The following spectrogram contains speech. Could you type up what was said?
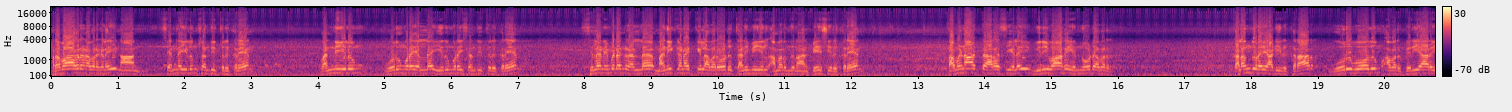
பிரபாகரன் அவர்களை நான் சென்னையிலும் சந்தித்திருக்கிறேன். வன்னியிலும் ஒரு முறை அல்ல இருமுறை சந்தித்திருக்கிறேன். சில நிமிடங்கள் அல்ல மணிக்கணக்கில் அவரோடு தனிமையில் அமர்ந்து நான் பேசியிருக்கிறேன். தமிழ்நாட்டு அரசியலை விரிவாக என்னோடு அவர் கலந்துரையாடி இருக்கிறார் ஒருபோதும் அவர் பெரியாரை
